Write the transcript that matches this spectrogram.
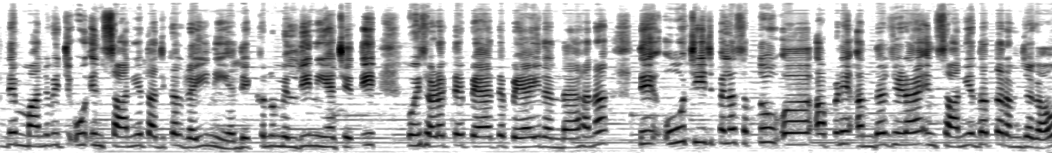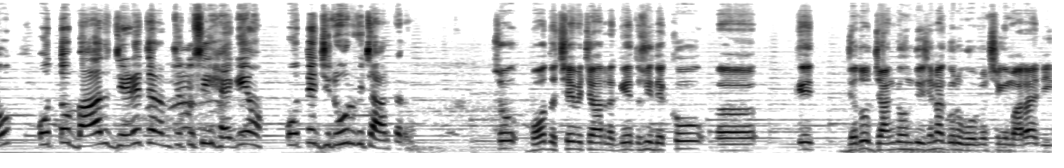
ਦੇ ਮਨ ਵਿੱਚ ਉਹ ਇਨਸਾਨੀਅਤ ਅੱਜਕੱਲ ਰਹੀ ਨਹੀਂ ਹੈ, ਦੇਖਣ ਨੂੰ ਮਿਲਦੀ ਨਹੀਂ ਹੈ, ਛੇਤੀ ਕੋਈ ਸੜਕ ਤੇ ਪਿਆ ਤੇ ਪਿਆ ਹੀ ਰਹਿੰਦਾ ਹੈ, ਹਨਾ? ਤੇ ਉਹ ਚੀਜ਼ ਪਹਿਲਾਂ ਸਭ ਤੋਂ ਆਪਣੇ ਅੰਦਰ ਜਿਹੜਾ ਹੈ, ਇਨਸਾਨੀਅਤ ਦਾ ਧਰਮ ਜਗਾਓ ਉਸ ਤੋਂ ਬਾਅਦ ਜਿਹੜੇ ਧਰਮ 'ਚ ਤੁਸੀਂ ਹੈਗੇ ਹੋ, ਉਹ ਤੇ ਜ਼ਰੂਰ ਵਿਚਾਰ ਕਰੋ। ਸੋ ਬਹੁਤ ਅੱਛੇ ਵਿਚਾਰ ਲੱਗੇ। ਤੁਸੀਂ ਦੇਖੋ ਕਿ ਜਦੋਂ ਜੰਗ ਹੁੰਦੀ ਸੀ ਨਾ ਗੁਰੂ ਗੋਬਿੰਦ ਸਿੰਘ ਮਹਾਰਾਜ ਜੀ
